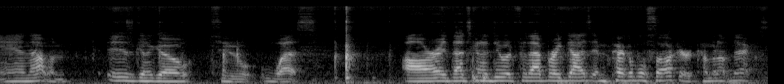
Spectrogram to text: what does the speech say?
And that one is going to go to Wes. All right, that's going to do it for that break, guys. Impeccable Soccer coming up next.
